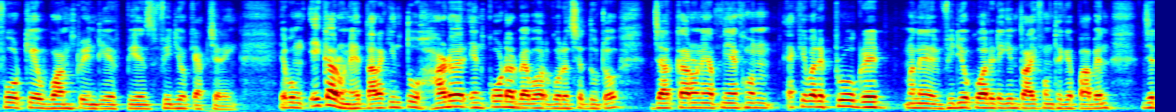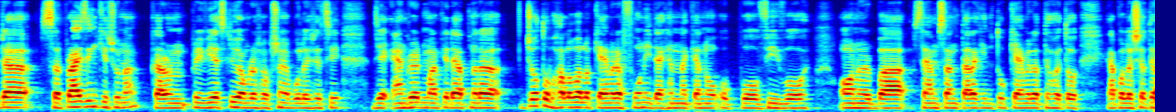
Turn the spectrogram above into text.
four K one twenty FPS video capturing এবং এই কারণে তারা কিন্তু হার্ডওয়্যার এনকোডার ব্যবহার করেছে দুটো, যার কারণে আপনি এখন একেবারে প্রো গ্রেড মানে ভিডিও কোয়ালিটি কিন্তু আইফোন থেকে পাবেন, যেটা সারপ্রাইজিং কিছু না। কারণ প্রিভিয়াসলিও আমরা সবসময় বলে এসেছি যে অ্যান্ড্রয়েড মার্কেটে আপনারা যত ভালো ভালো ক্যামেরা ফোনই দেখেন না কেন ওপ্পো ভিভো অনার বা স্যামসাং তারা কিন্তু ক্যামেরাতে হয়তো অ্যাপলের সাথে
